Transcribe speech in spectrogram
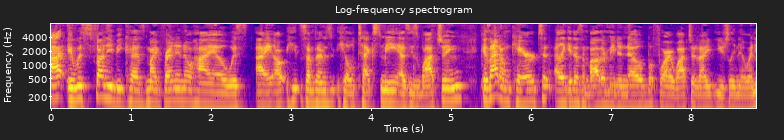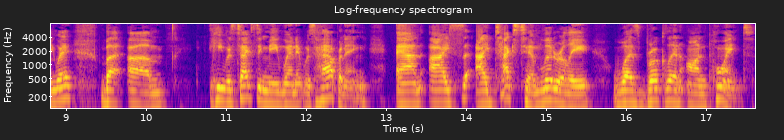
I, it was funny because my friend in Ohio was I uh, he, sometimes he'll text me as he's watching because I don't care to like it doesn't bother me to know before I watch it. I usually know anyway. But um he was texting me when it was happening and I I text him literally was Brooklyn on point?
